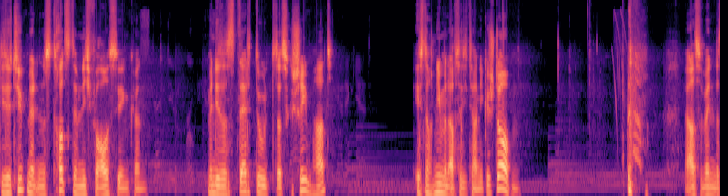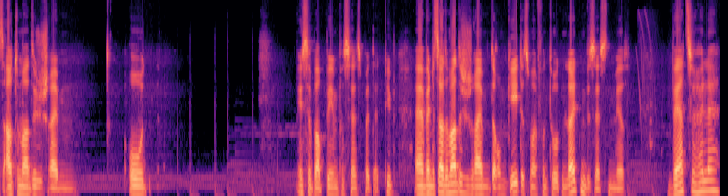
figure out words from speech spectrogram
Diese Typen hätten es trotzdem nicht voraussehen können. Wenn dieser Stat-Dude das geschrieben hat, ist noch niemand auf der Titanic gestorben. also wenn das automatische Schreiben oh, ist about being possessed by dead people. Äh, wenn das automatische Schreiben darum geht, dass man von toten Leuten besessen wird, Wer zur Hölle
